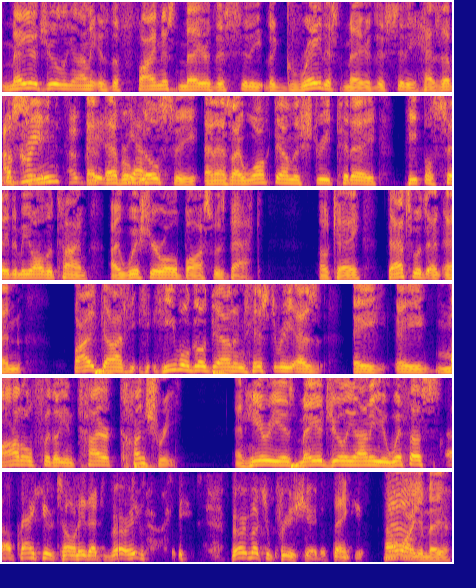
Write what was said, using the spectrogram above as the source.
Mayor Giuliani is the finest mayor this city, the greatest mayor this city has ever Agreed. seen Agreed. and ever Yes. will see. And as I walk down the street today, people say to me all the time, I wish your old boss was back. Okay. That's what, and, and by God, he, he will go down in history as a, a model for the entire country. And here he is, Mayor Giuliani. You with us? Oh, thank you, Tony. That's very, very, very much appreciated. Thank you. How Now, are you, Mayor?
